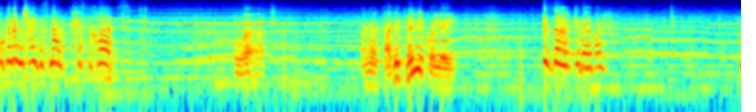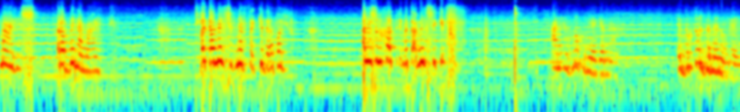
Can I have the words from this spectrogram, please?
وكمان مش عايز يسمع له حس خالص. هو أنا اتعديت منك ولا إيه؟ الظهر كده يا بلو معلش ربنا معاك. ما تعملش في نفسك كده يا بلو علشان خاطري ما تعملش كده. عن إذنكم يا جماعة. الدكتور زمانه جاي.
